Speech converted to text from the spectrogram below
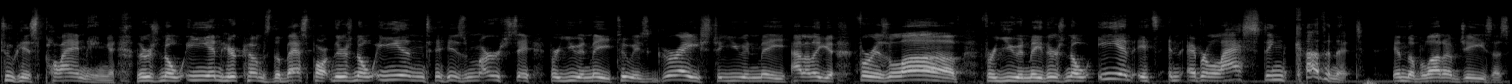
to His planning. There's no end, here comes the best part, there's no end to His mercy for you and me, to His grace to you and me. Hallelujah. For His love for you and me. There's no end. It's an everlasting covenant in the blood of Jesus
